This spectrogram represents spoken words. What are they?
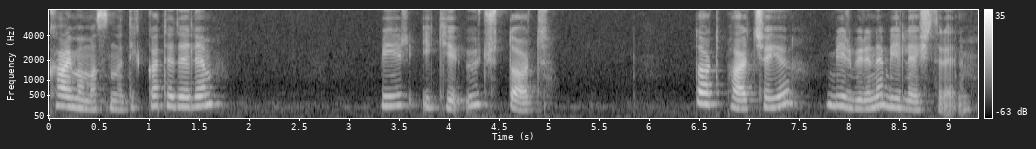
Kaymamasına dikkat edelim. 1 2 3 4 4 parçayı birbirine birleştirelim.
